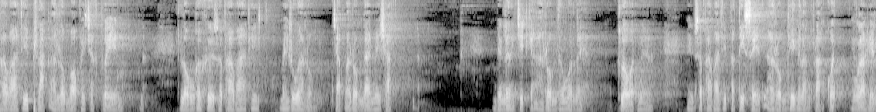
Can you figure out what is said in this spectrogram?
ภาวะที่ผลักอารมณ์ออกไปจากตัวเอง หลงก็คือสภาวะที่ไม่รู้อารมณ์ จับอารมณ์ได้ไม่ชัด เป็นเรื่องจิตกับอารมณ์ทั้งหมดเลย โกรธเนี่ยเป็นสภาวะที่ปฏิเสธ อารมณ์ที่กำลังปรากฏอย่างเราเห็น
